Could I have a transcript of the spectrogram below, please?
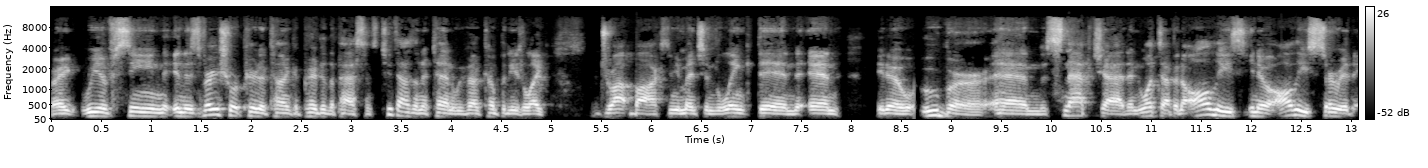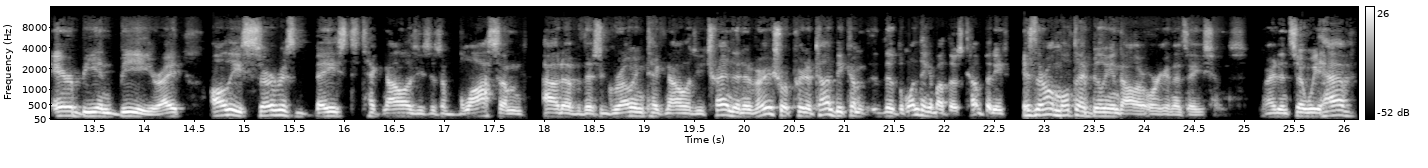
right, we have seen in this very short period of time compared to the past since 2010, we've had companies like Dropbox, and you mentioned LinkedIn and you know, Uber and Snapchat and WhatsApp and all these, you know, all these service Airbnb, right? All these service based technologies that have blossomed out of this growing technology trend in a very short period of time become the, the one thing about those companies is they're all multi-billion dollar organizations, right? And so we have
